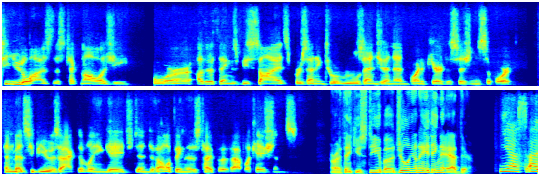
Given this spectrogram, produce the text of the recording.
to utilize this technology for other things besides presenting to a rules engine and point of care decision support. And MedCPU is actively engaged in developing those type of applications. All right, thank you, Steve. Uh, Julian, anything to add there? Yes, uh,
